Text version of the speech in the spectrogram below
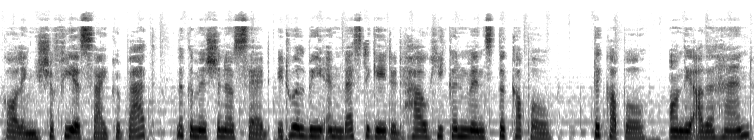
Calling Shafi a psychopath, the commissioner said it will be investigated how he convinced the couple. The couple, on the other hand,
